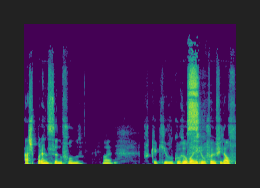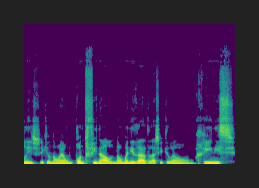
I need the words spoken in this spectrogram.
à esperança, no fundo, não é? Porque aquilo correu bem, Sim. aquilo foi um final feliz, aquilo não é um ponto final na humanidade, acho que aquilo é um reinício,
